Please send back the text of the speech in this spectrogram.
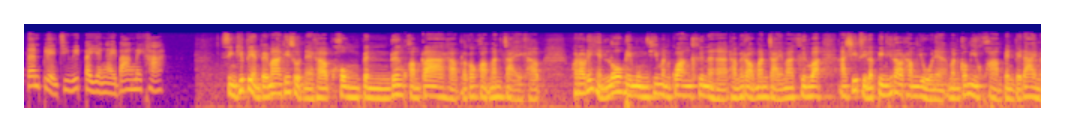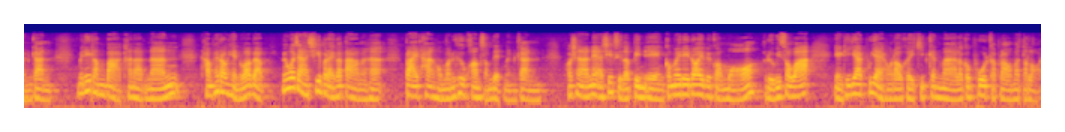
เติ้ลเปลี่ยนชีวิตไปยังไงบ้างไหมคะ สิ่งที่เปลี่ยนไปมากที่สุดเนี่ยครับคงเป็นเรื่องความกล้าครับแล้วก็ความมั่นใจครับพอเราได้เห็นโลกในมุมที่มันกว้างขึ้นนะฮะทำให้เรามั่นใจมากขึ้นว่าอาชีพศิลปินที่เราทำอยู่เนี่ยมันก็มีความเป็นไปได้เหมือนกัน ไม่ได้ลำบากขนาดนั้นทำให้เราเห็นว่าแบบไม่ว่าจะอาชีพอะไรก็ตามนะฮะปลายทางของมันก็คือความสำเร็จเหมือนกัน เพราะฉะนั้นเนี่ยอาชีพศิลปินเองก็ไม่ได้ด้อยไปกว่าหมอ หรือวิศวะ อย่างที่ญาติผู้ใหญ่ของเราเคยคิดกันมา แล้วก็พูดกับเรามาตลอด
